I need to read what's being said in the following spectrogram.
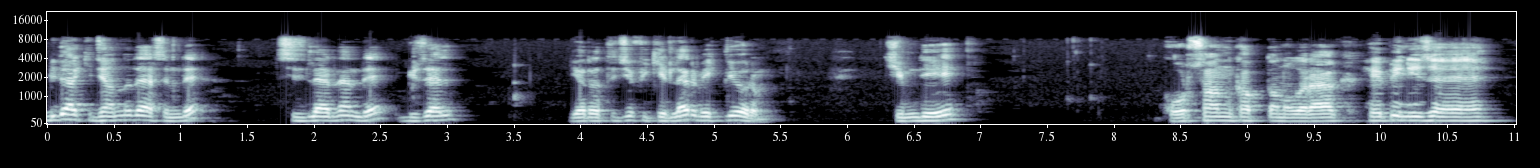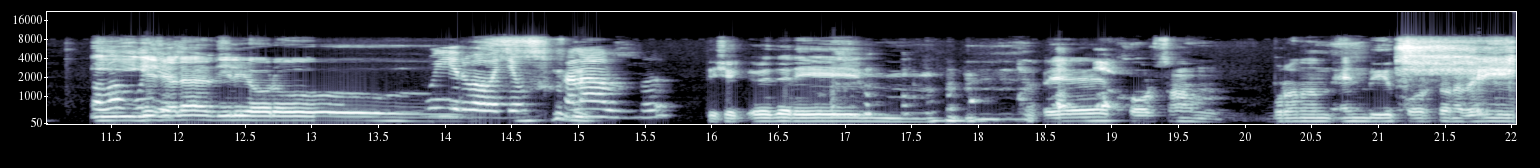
Bir dahaki canlı dersimde sizlerden de güzel yaratıcı fikirler bekliyorum. Şimdi korsan kaptan olarak hepinize Baba, iyi buyur. geceler diliyorum. Buyur babacığım. Sana aldı. Teşekkür ederim. Ve korsan. Buranın en büyük korsanı benim.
